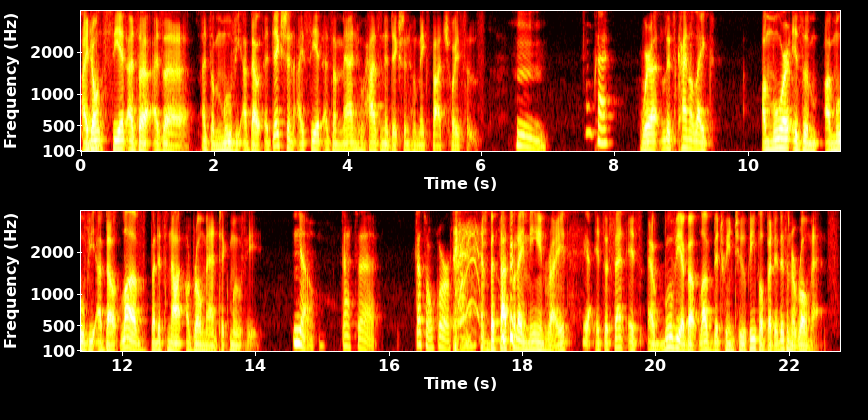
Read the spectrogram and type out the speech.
I don't see it as a as a as a movie about addiction. I see it as a man who has an addiction who makes bad choices. Hmm. Okay. Where it's kind of like Amour is a, a movie about love, but it's not a romantic movie. No, that's a that's a horror film. but that's what I mean, right? Yeah. It's a sen- it's a movie about love between two people, but it isn't a romance.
